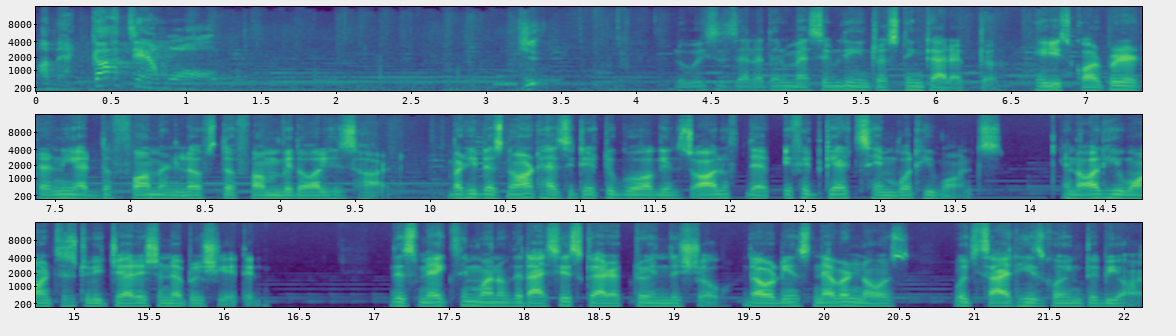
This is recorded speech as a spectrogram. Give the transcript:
on that goddamn wall. You... Louis is another massively interesting character. He is corporate attorney at the firm and loves the firm with all his heart. But he does not hesitate to go against all of them if it gets him what he wants and all he wants is to be cherished and appreciated. This makes him one of the diciest characters in the show. The audience never knows which side he is going to be on.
